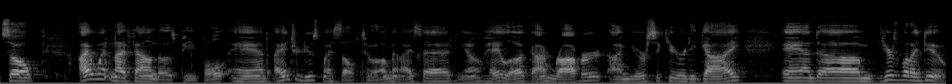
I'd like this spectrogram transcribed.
So I went and I found those people and I introduced myself to them and I said, you know, hey, look, I'm Robert. I'm your security guy. And um, here's what I do.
